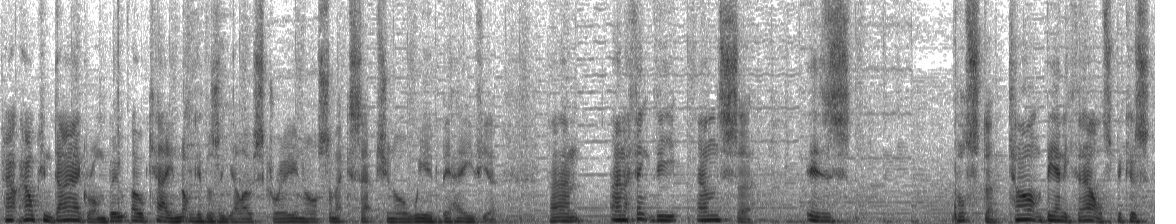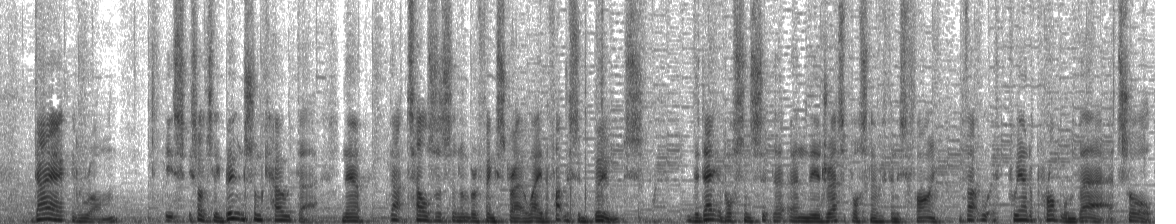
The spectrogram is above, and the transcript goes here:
How, how can Diagrom boot okay and not give us a yellow screen or some exception or weird behaviour? Um, and I think the answer is Buster. Can't be anything else because Diagrom, it's, it's obviously booting some code there. Now, that tells us a number of things straight away. The fact this is boots the data bus and, uh, and, the address bus and everything is fine. If, that, if we had a problem there at all,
